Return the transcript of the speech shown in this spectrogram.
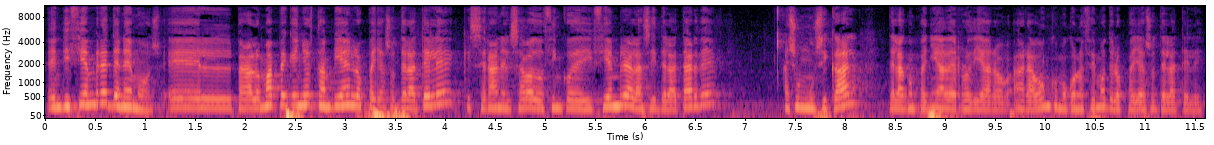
En diciembre tenemos el, para los más pequeños también Los payasos de la tele, que serán el sábado 5 de diciembre a las 6 de la tarde. Es un musical de la compañía de Rodi Aragón, como conocemos, de los payasos de la tele.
